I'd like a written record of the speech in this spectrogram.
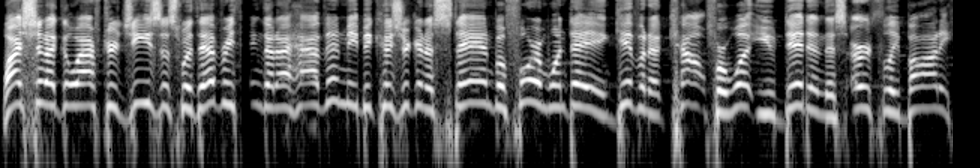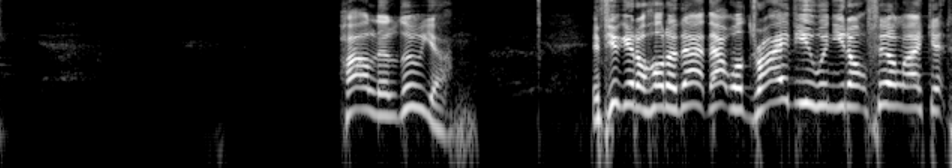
Why should I go after Jesus with everything that I have in me? Because you're going to stand before Him one day and give an account for what you did in this earthly body. Hallelujah. If you get a hold of that, that will drive you when you don't feel like it.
